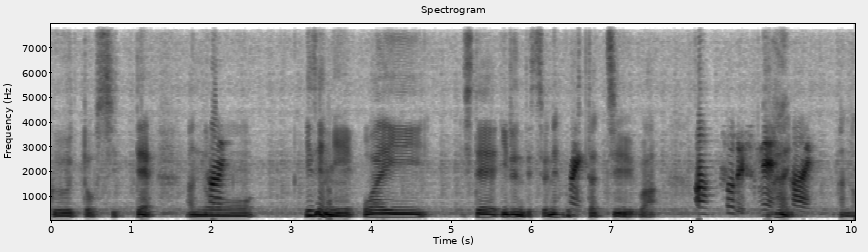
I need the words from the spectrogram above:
聞くとして、あの、は以前にお会いしているんですよね。はい僕たちは。あそうですねはいはいあの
